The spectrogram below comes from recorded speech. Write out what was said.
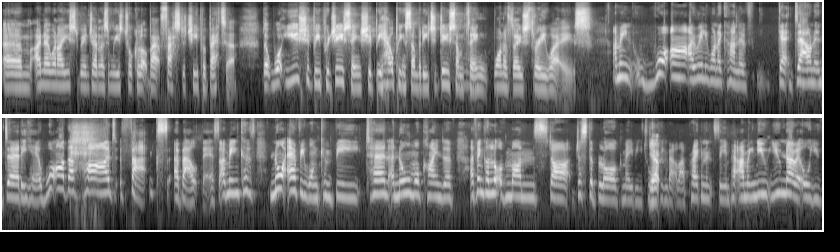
Um, I know when I used to be in journalism, we used to talk a lot about faster, cheaper, better. That what you should be producing should be helping somebody to do something one of those three ways. I mean, what are, I really want to kind of get down and dirty here. What are the hard facts about this? I mean, because not everyone can be, turn a normal kind of, I think a lot of mums start just a blog, maybe talking yep. about their pregnancy. And, I mean, you, you know it all, you've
